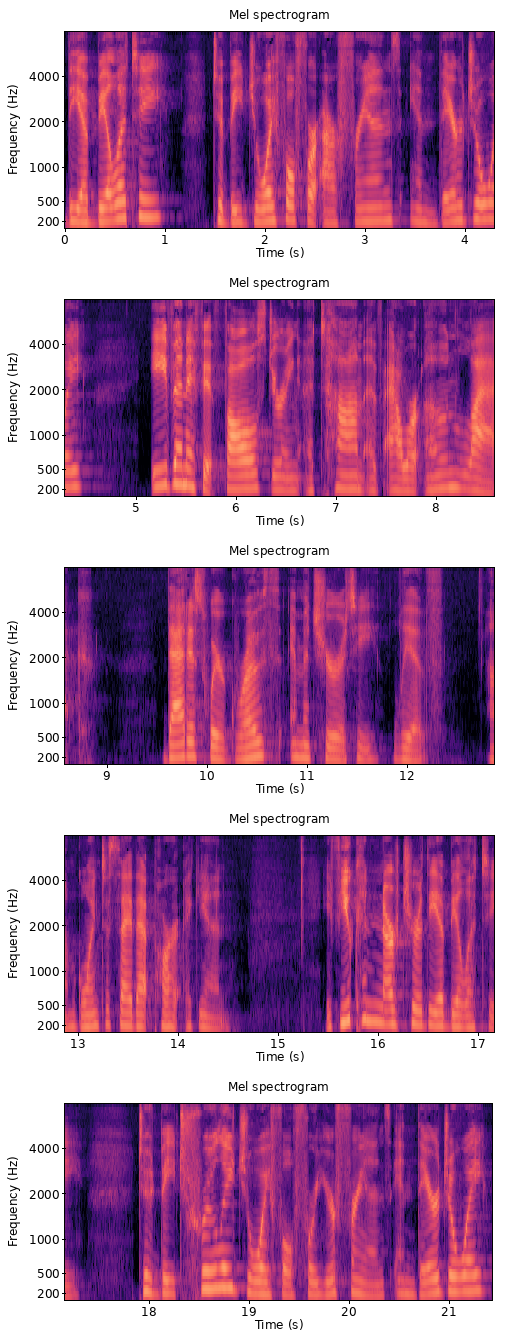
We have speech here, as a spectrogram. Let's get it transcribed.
the ability to be joyful for our friends in their joy, even if it falls during a time of our own lack, that is where growth and maturity live. I'm going to say that part again. If you can nurture the ability to be truly joyful for your friends in their joy,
